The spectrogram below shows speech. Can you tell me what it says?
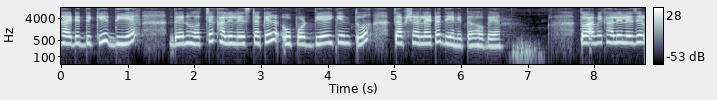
সাইডের দিকে দিয়ে, দেন হচ্ছে খালি লেসটাকে উপর দিয়েই কিন্তু চাপ সেলাইটা দিয়ে নিতে হবে। তো আমি খালি লেজের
